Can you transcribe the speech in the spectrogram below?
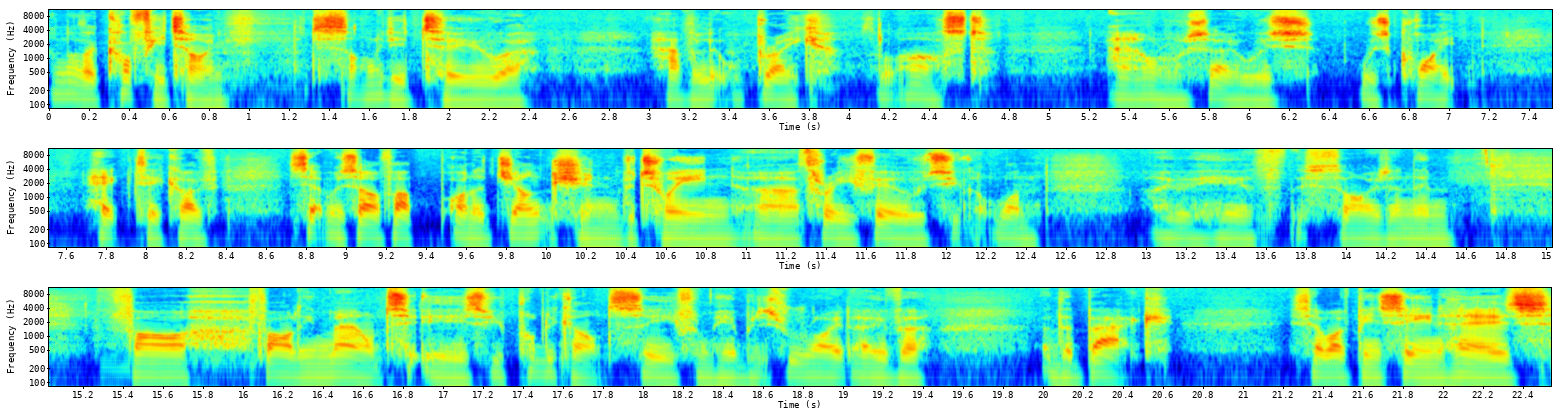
Another coffee time. I decided to uh, have a little break. The last hour or so was was quite hectic. I've set myself up on a junction between uh, three fields. You've got one over here, this side, and then Far Farley Mount is you probably can't see from here, but it's right over the back. So I've been seeing hares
